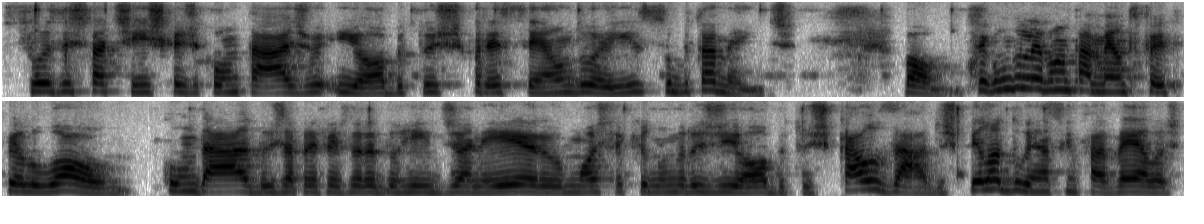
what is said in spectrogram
suas estatísticas de contágio e óbitos crescendo aí subitamente. Bom, segundo o levantamento feito pelo UOL, com dados da Prefeitura do Rio de Janeiro, mostra que o número de óbitos causados pela doença em favelas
